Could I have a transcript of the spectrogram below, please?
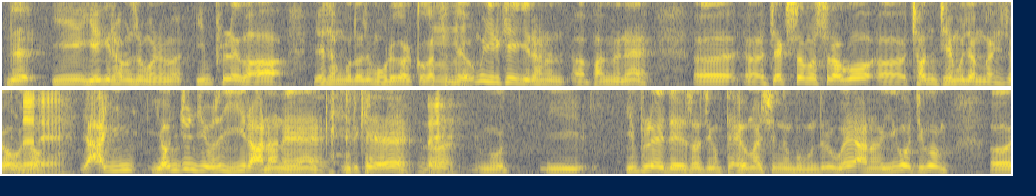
근데 이 얘기를 하면서 뭐냐면 인플레가 예상보다 좀 오래 갈 것 같은데요. 뭐 이렇게 얘기를 하는 어, 반면에 어, 어, 잭 서머스라고 어, 전 재무장관이죠. 그래서 네네. 야 인, 연준이 요새 일 안 하네 이렇게 네. 어, 뭐이 인플레에 대해서 지금 대응할 수 있는 부분들을 왜 안 하고 이거 지금 어,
